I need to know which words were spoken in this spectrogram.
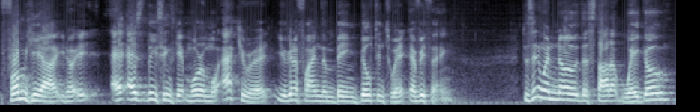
from here, you know, it, as these things get more and more accurate, you're going to find them being built into everything. Does anyone know the startup Waygo?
